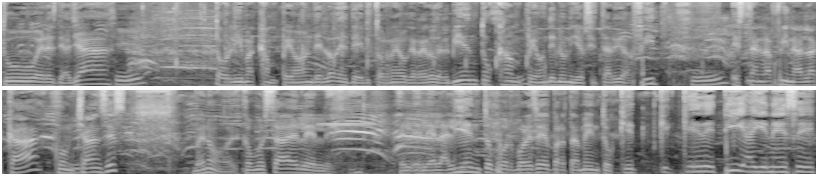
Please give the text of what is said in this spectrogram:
Tú eres de allá, Sí. Tolima campeón del, del torneo Guerrero del Viento, campeón del Universitario de AFIT. Está en la final acá con chances. Bueno, ¿cómo está el, el, el, aliento por, por ese departamento? ¿Qué, ¿Qué, qué, de ti hay en ese, eh,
